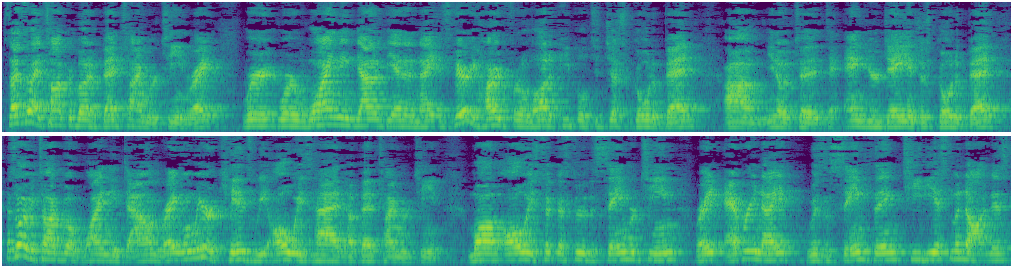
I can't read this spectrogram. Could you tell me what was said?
So that's why I talk about a bedtime routine, right? We're, we're winding down at the end of the night. It's very hard for a lot of people to just go to bed um, you know, to, to end your day and just go to bed. That's why we talk about winding down, right? When we were kids, we always had a bedtime routine. Mom always took us through the same routine, right? Every night was the same thing, tedious, monotonous,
